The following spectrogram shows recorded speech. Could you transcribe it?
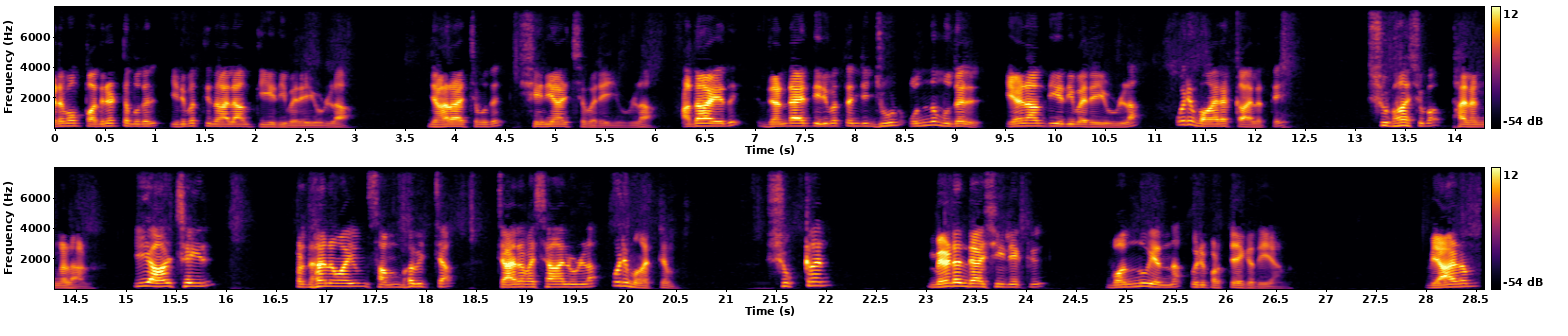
ഇടവം പതിനെട്ട് മുതൽ ഇരുപത്തിനാലാം തീയതി വരെയുള്ള ഞായറാഴ്ച മുതൽ ശനിയാഴ്ച വരെയുള്ള അതായത് രണ്ടായിരത്തി ഇരുപത്തഞ്ച് ജൂൺ ഒന്ന് മുതൽ ഏഴാം തീയതി വരെയുള്ള ഒരു വാരക്കാലത്തെ ശുഭാശുഭ ഫലങ്ങളാണ് ഈ ആഴ്ചയിൽ പ്രധാനമായും സംഭവിച്ച ചാരവശാലുള്ള ഒരു മാറ്റം. ശുക്രൻ മേടൻ രാശിയിലേക്ക് വന്നു എന്ന ഒരു പ്രത്യേകതയാണ്. വ്യാഴം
